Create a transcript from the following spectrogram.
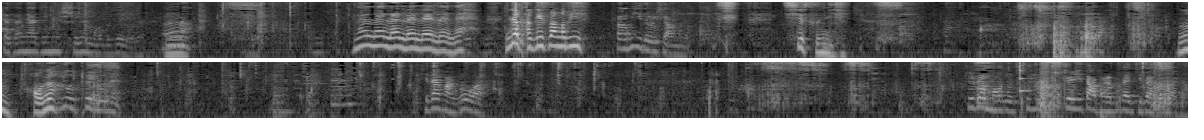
这咱家今天实现毛肚自由了。嗯呐。来来来来来来来，你让他给放个屁，放个屁都是香的。气死你！嗯，好呢。又脆又嫩。皮蛋管够啊！就这毛肚，出去这一大盘不得几百块的？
